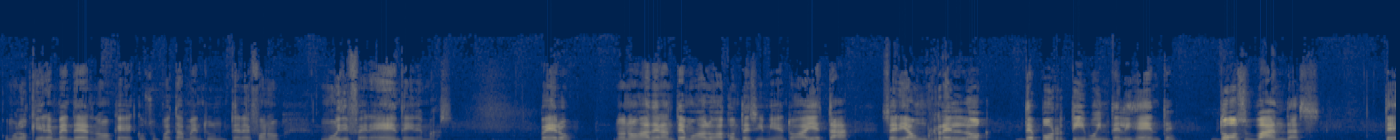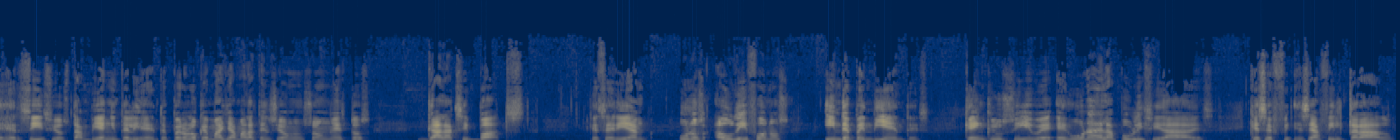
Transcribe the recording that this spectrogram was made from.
como lo quieren vender, ¿no? Que es supuestamente un teléfono muy diferente y demás. Pero no nos adelantemos a los acontecimientos. Ahí está, sería un reloj deportivo inteligente, dos bandas de ejercicios también inteligentes, pero lo que más llama la atención son estos Galaxy Buds, que serían unos audífonos independientes, que inclusive en una de las publicidades que se, se ha filtrado,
